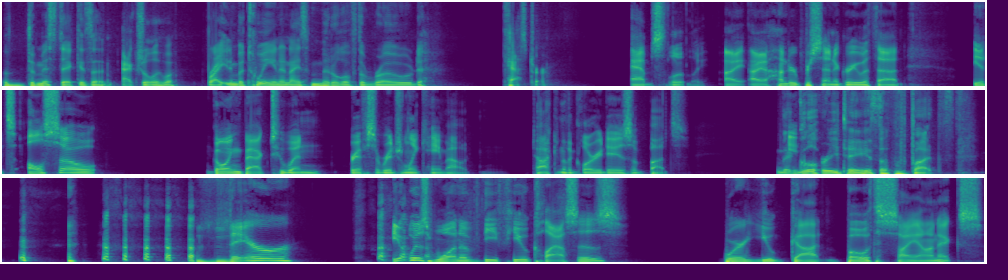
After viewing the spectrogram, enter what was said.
The Mystic is an actually right in between, a nice middle of the road caster. Absolutely. I, I 100% agree with that. It's also going back to when Rifts originally came out, talking to the glory days of Butts. The It- glory days of butts. there it was one of the few classes where you got both psionics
